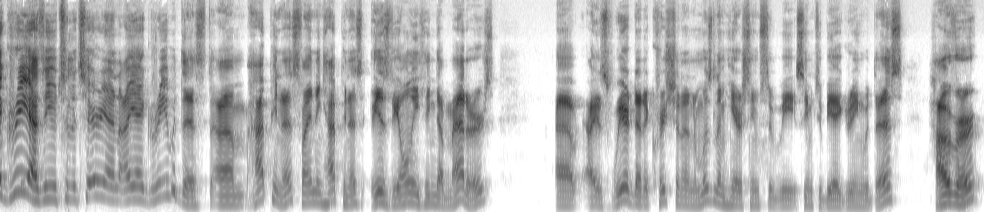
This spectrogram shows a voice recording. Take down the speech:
agree. As a utilitarian, I agree with this. Um, happiness, finding happiness, is the only thing that matters. Uh, it's weird that a Christian and a Muslim here seems to be seem to be agreeing with this. However,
